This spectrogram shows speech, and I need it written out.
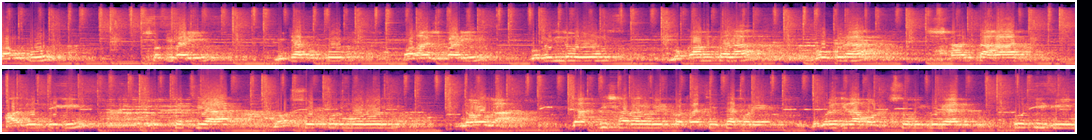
রংপুর সতীবাড়ি মিঠাপুকুর, পলাশবাড়ি গোবিন্দগঞ্জ মোকামতলা, বগুড়া, সান্তাহার, আদমদিঘি দুপচাচিয়া নরসিংপুর মোড়ল, নওগাঁ। যাত্রী সাধারণের কথা চিন্তা করে বগুড়া জেলা মোটর শ্রমিক ইউনিয়ন প্রতিদিন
